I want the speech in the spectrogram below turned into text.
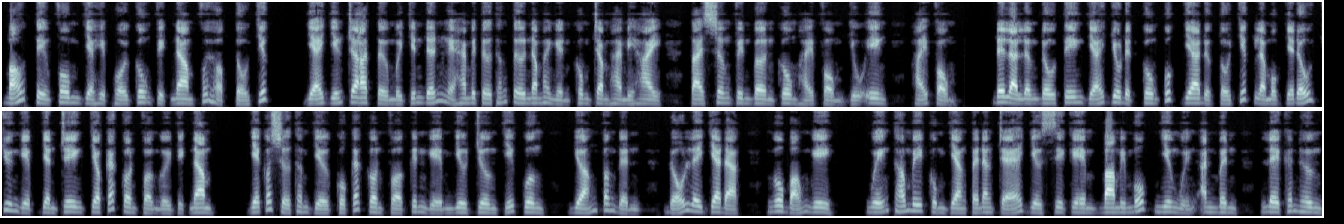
Báo Tiền Phong và Hiệp hội Côn Việt Nam phối hợp tổ chức. Giải diễn ra từ 19 đến ngày 24 tháng 4 năm 2022 tại sân Vinpearl Côn Hải Phòng, Vũ Yên, Hải Phòng. Đây là lần đầu tiên giải vô địch côn quốc gia được tổ chức là một giải đấu chuyên nghiệp dành riêng cho các con vợ người Việt Nam. Giải có sự tham dự của các con vợ kinh nghiệm như Trương Chí Quân, Doãn Văn Định, Đỗ Lê Gia Đạt, Ngô Bảo Nghi, Nguyễn Thảo My cùng dàn tài năng trẻ dự SEA Games 31 như Nguyễn Anh Minh, Lê Khánh Hưng,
